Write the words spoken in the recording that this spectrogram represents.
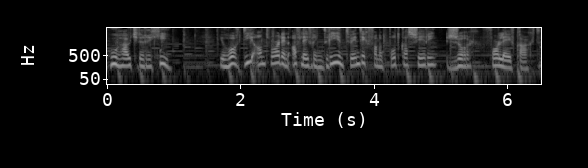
hoe houd je de regie? Je hoort die antwoorden in aflevering 23 van de podcastserie Zorg voor Leefkracht.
